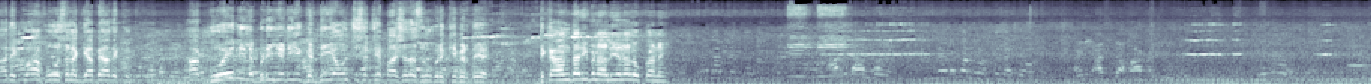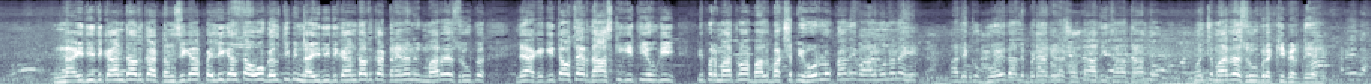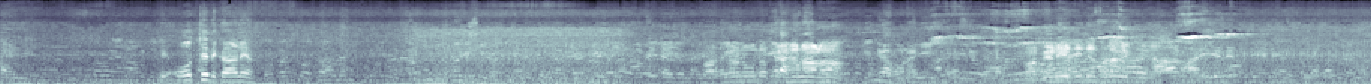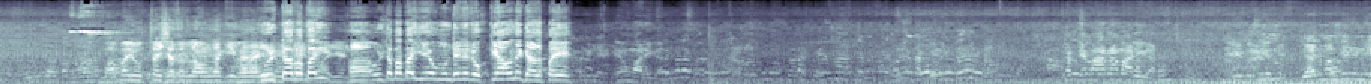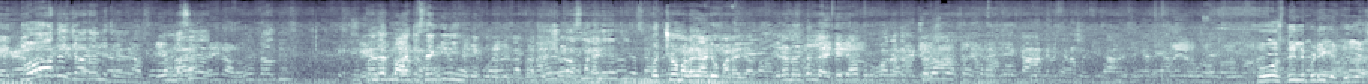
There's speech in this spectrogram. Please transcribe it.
ਆ ਦੇਖੋ, ਆ ਫੋਸ ਲੱਗਿਆ ਪਿਆ, ਦੇਖੋ। ਆ ਗੋਏ ਦੀ ਲੱਬੜੀ ਜਿਹੜੀ ਇਹ ਗੱਡੀ ਆ ਉਹ ਚ ਸੱਚੇ ਪਾਤਸ਼ਾਹ ਦਾ ਸਰੂਪ ਰੱਖੀ ਫਿਰਦੇ ਆ। ਦੁਕਾਨਦਾਰੀ ਬਣਾ ਲਈ ਇਹਨਾਂ ਲੋਕਾਂ ਨੇ। ਨਾਈ ਦੀ ਦੁਕਾਨ ਦਾ ਉਦਘਾਟਨ ਸੀਗਾ। ਪਹਿਲੀ ਗੱਲ ਤਾਂ ਉਹ ਗਲਤੀ ਵੀ ਨਾਈ ਦੀ ਦੁਕਾਨ ਦਾ ਉਦਘਾਟਨ, ਇਹਨਾਂ ਨੇ ਮਹਾਰਾਜ ਦੇ ਸਰੂਪ ਲਿਆ ਕੇ ਕੀਤਾ। ਉੱਥੇ ਅਰਦਾਸ ਕੀ ਕੀਤੀ ਹੋਊਗੀ? ਵੀ ਪ੍ਰਮਾਤਮਾ ਬਲ ਬਖਸ਼ ਵੀ ਹੋਰ ਲੋਕਾਂ ਦੇ ਵਾਲ ਉਹਨਾਂ ਨੇ ਇਹ। ਆ ਦੇਖੋ ਗੋਏ ਦਾ ਲਿਬੜਿਆ ਜਿਹੜਾ ਛੋਟਾ ਆਦੀ ਥਾਂ ਥਾਂ ਤੋਂ, ਉਹਨਾਂ ਚ ਮਹਾਰਾਜ ਦਾ ਸਰੂਪ ਰੱਖੀ ਫਿਰਦੇ ਆ ਇਹ। ਤੇ ਉੱਥੇ ਦੁਕਾਨ ਆ। ਬਾਬਿਆਂ ਨੂੰ ਤਾਂ ਪੈਸੇ ਨਾਲ ਹਾਂ। ਬਾਬਿਆਂ ਨੇ ਇਹ ਚੀਜ਼ਾਂ ਥੋੜਾ ਵੇਖੀਆਂ। ਬਾਬਾ ਜੀ ਉੱਤੇ ਛਤਰ ਲਾਉਣ ਦਾ ਕੀ ਫਾਇਦਾ ਜੀ? ਉਲਟਾ ਬਾਬਾ ਜੀ ਹਾਂ ਉਲਟਾ ਬਾਬਾ ਜੀ ਇਹ ਉਹ ਮੁੰਡੇ ਨੇ ਰੋਕਿਆ ਉਹਦੇ ਗੱਲ ਪਏ। ਧੱਕੇ ਮਾਰਨਾ ਮਾਰੀ ਗੱਲ। ਇਹ ਤੁਸੀਂ ਇਹਨੂੰ ਜੈਜ ਮੰਨਦੇ ਨਹੀਂ ਜੈਜ ਬਹੁਤ ਹੀ ਜ਼ਿਆਦਾ ਨਜਾਇਜ਼। ਇਹ ਮਾਰਾ ਇਹਦੇ ਪੰਜ ਸਿੰਘ ਹੀ ਨਹੀਂ ਹੈਗੇ ਪੂਰੇ ਜਿੰਨਾ ਦਾ ਪੁੱਛੋ ਨਾ ਮੜੇ ਪੁੱਛੋ ਮੜੇ ਜਾ ਜੋ ਮੜੇ ਜਾ ਇਹਨਾਂ ਨੂੰ ਇੱਧਰ ਲੈ ਕੇ ਜਾਓ ਗੁਰੂ ਘਰ ਦੇ ਚਲੋ ਕਾਰ ਦੇ ਵਿੱਚ ਫੋਰਸ ਦੀ ਲਿਬੜੀ ਗੱਡੀ ਆ।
